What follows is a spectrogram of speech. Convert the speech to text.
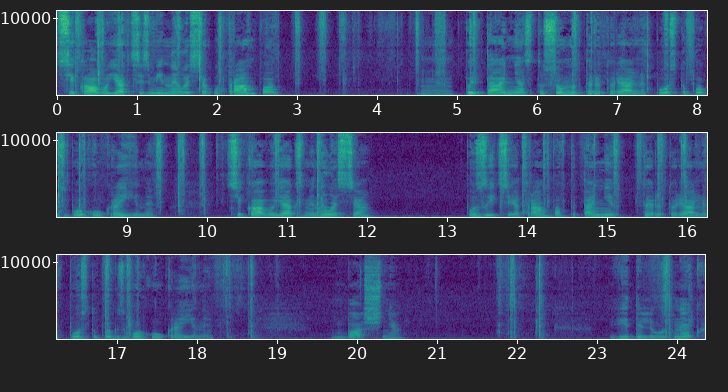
Цікаво, як це змінилося у Трампа. Питання стосовно територіальних поступок з боку України. Цікаво, як змінилася позиція Трампа в питанні територіальних поступок з боку України. Башня. Відлюдник.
